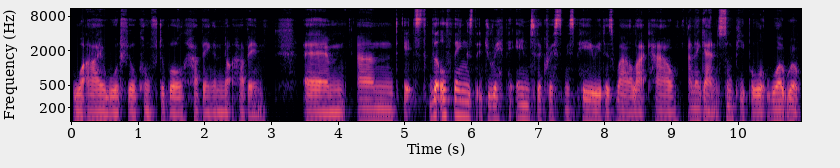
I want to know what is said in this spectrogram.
what I would feel comfortable having and not having. Um, and it's little things that drip into the Christmas period as well, like how, and again, some people won't, won't,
